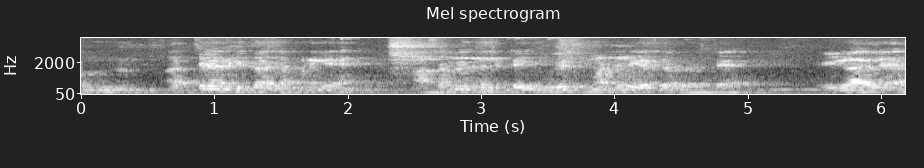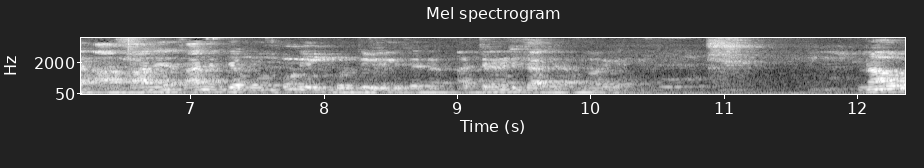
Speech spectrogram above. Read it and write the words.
ಒಂದು ಅರ್ಚನೆ ನಡೀತಾ ಇದೆ. ಅಮ್ಮನಿಗೆ ಆ ಸಮಯದಲ್ಲಿ ಟೈಮ್ ವೇಸ್ಟ್ ಮಾಡಿದ್ರೆ ಹೇಳ್ತಾರೆ ಅಷ್ಟೇ. ಈಗಾಗಲೇ ಆ ಸಾನ್ನಿ ಸಾನ್ನಿಧ್ಯ ಮುಗಿಸ್ಕೊಂಡು ಇಲ್ಲಿ ಬರ್ತೀವಿ ಇಲ್ಲಿ ಅರ್ಚನೆ ನಡೀತಾ ಇದೆ ಅಮ್ಮನವರಿಗೆ ನಾವು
